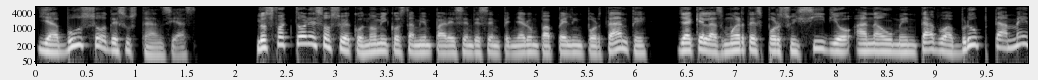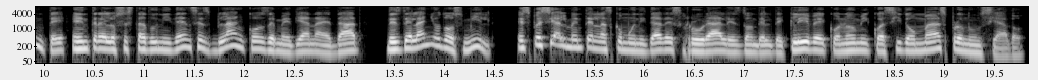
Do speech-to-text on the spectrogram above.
y abuso de sustancias. Los factores socioeconómicos también parecen desempeñar un papel importante, ya que las muertes por suicidio han aumentado abruptamente entre los estadounidenses blancos de mediana edad desde el año 2000, especialmente en las comunidades rurales donde el declive económico ha sido más pronunciado.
